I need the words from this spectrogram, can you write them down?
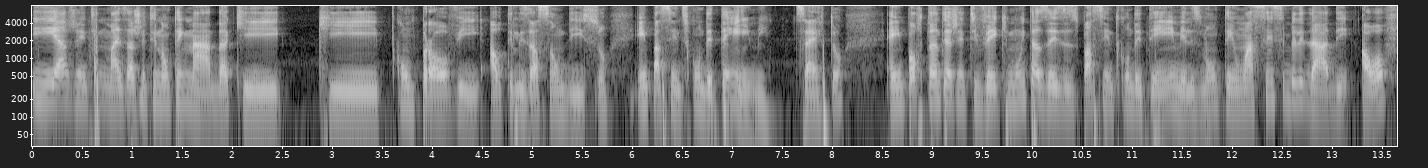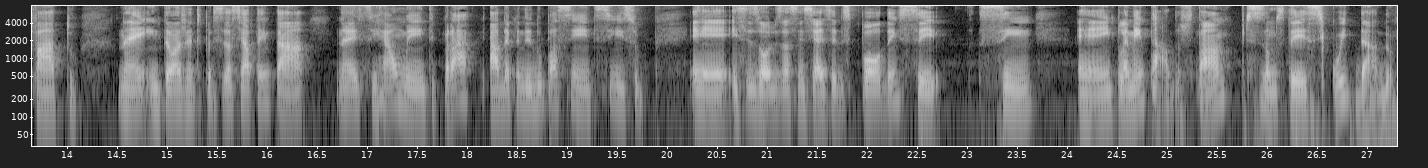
E a gente, mas a gente não tem nada que que comprove a utilização disso em pacientes com DTM, certo? É importante a gente ver que muitas vezes os pacientes com DTM, eles vão ter uma sensibilidade ao olfato, né? Então a gente precisa se atentar, né, se realmente para a depender do paciente, se isso é, esses óleos essenciais eles podem ser sim é, implementados, tá? Precisamos ter esse cuidado.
